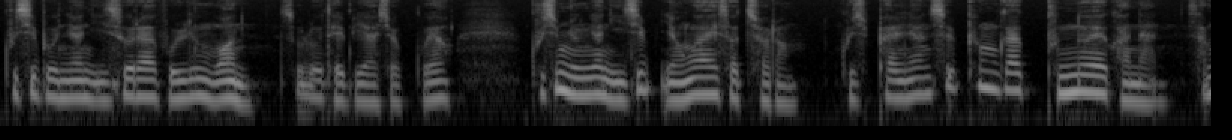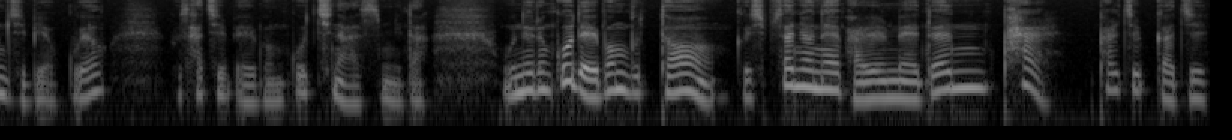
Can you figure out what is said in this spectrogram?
95년 이소라 볼륨 1 솔로 데뷔하셨고요. 96년 이집 영화에서처럼 98년 슬픔과 분노에 관한 3집이었고요. 그 4집 앨범 꽃이 나왔습니다. 오늘은 꽃 앨범부터 그 14년에 발매된 8, 8집까지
